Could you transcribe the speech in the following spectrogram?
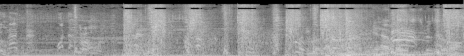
Madman, what the... Fucking look like Get halfway, this it's been so long.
